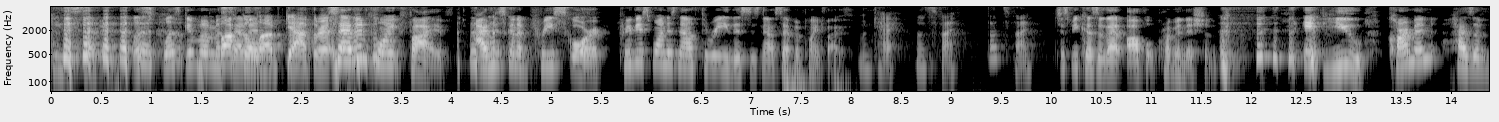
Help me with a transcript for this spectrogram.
He's a seven. let's let's give him a buckle seven. up, Catherine. Seven point five. I'm just gonna pre-score. Previous one is now three. This is now seven point five. Okay, that's fine. That's fine. Just because of that awful premonition. if you, Carmen has a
